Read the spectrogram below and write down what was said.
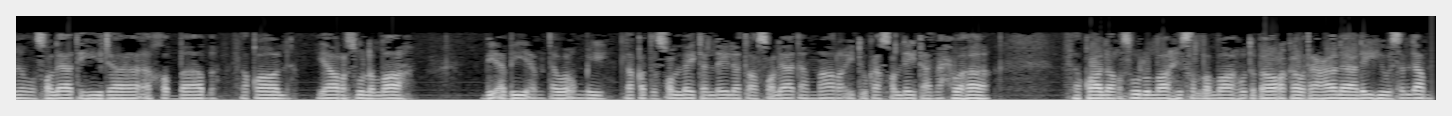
من صلاته جاء خباب فقال يا رسول الله بأبي أنت وأمي لقد صليت الليلة صلاة ما رأيتك صليت نحوها فقال رسول الله صلى الله تبارك وتعالى عليه وسلم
